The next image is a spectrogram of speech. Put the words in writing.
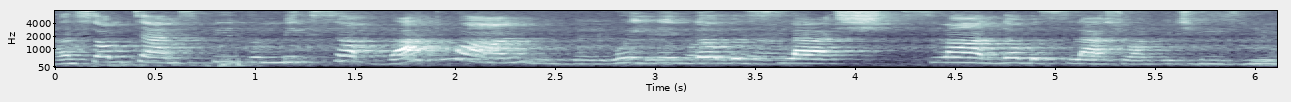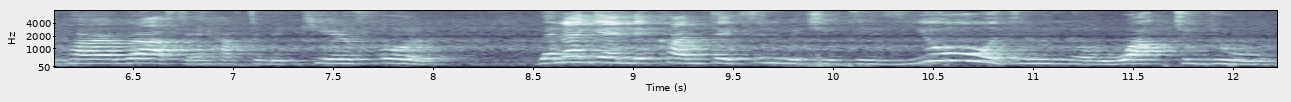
And sometimes people mix up that one mm-hmm. With the with the double paragraph. slash, slant double slash one, which means new paragraph. So you have to be careful. Then again, the context in which it is used, you know what to do.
